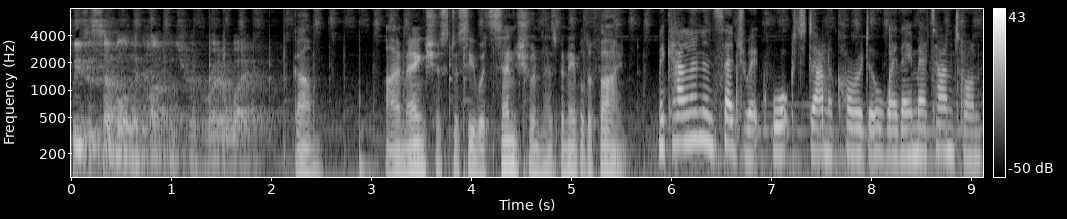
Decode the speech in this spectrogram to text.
Please assemble in the conference room right away. Come. I'm anxious to see what Senshun has been able to find. McAllen and Sedgwick walked down a corridor where they met Anton.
